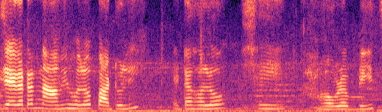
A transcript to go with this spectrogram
এই জায়গাটার নামই হলো পাটুলি। এটা হলো সেই হাওড়া ব্রিজ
